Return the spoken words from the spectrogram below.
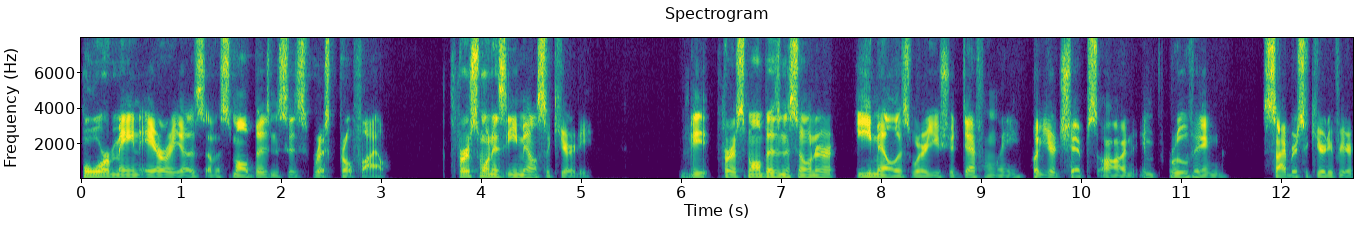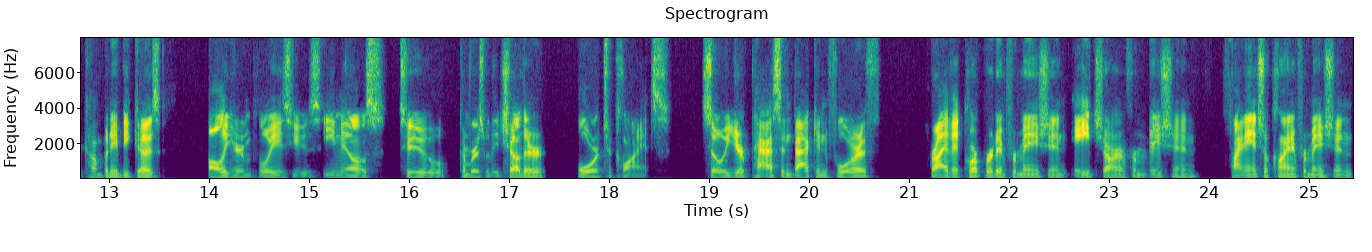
four main areas of a small business's risk profile. The first one is email security. For a small business owner, email is where you should definitely put your chips on improving cybersecurity for your company because all your employees use emails to converse with each other or to clients. So you're passing back and forth private corporate information, HR information, financial client information,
